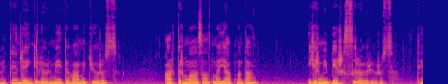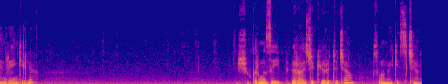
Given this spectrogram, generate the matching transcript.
Ve ten rengiyle örmeye devam ediyoruz. Artırma azaltma yapmadan 21 sıra örüyoruz ten rengiyle. Şu kırmızı ipi birazcık yürüteceğim. Sonra keseceğim.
